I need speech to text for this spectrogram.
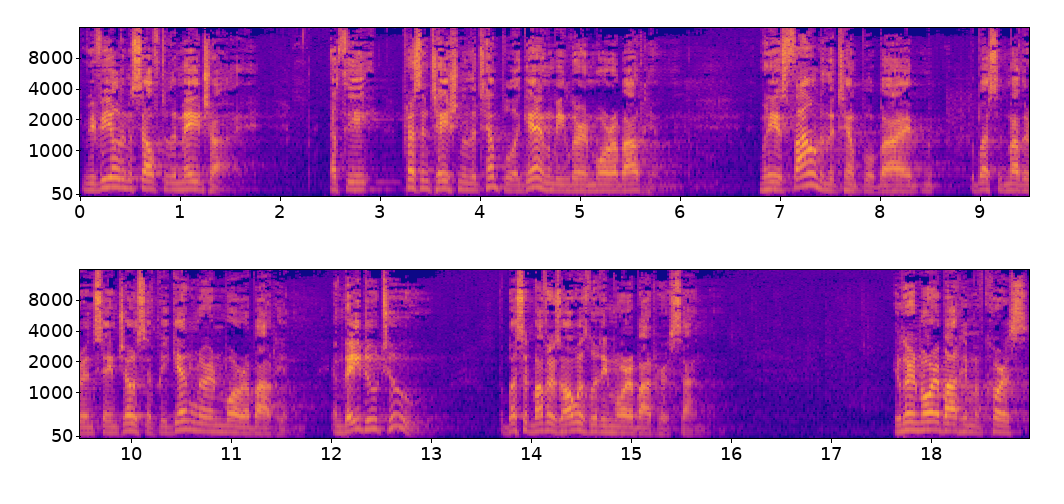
He revealed himself to the Magi. At the presentation of the temple, again, we learn more about him. When he is found in the temple by the Blessed Mother and St. Joseph, we again learn more about him. And they do too. The Blessed Mother is always learning more about her son. You learn more about him, of course,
